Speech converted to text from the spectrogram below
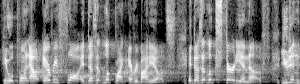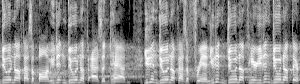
He will point out every flaw. It doesn't look like everybody else. It doesn't look sturdy enough. You didn't do enough as a mom. You didn't do enough as a dad. You didn't do enough as a friend. You didn't do enough here. You didn't do enough there.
